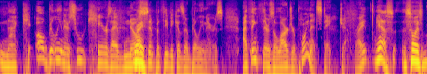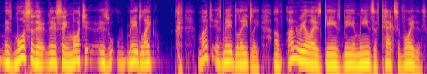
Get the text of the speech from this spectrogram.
not care. Oh, billionaires, who cares? I have no Right. sympathy because they're billionaires. I think there's a larger point at stake, Jeff, right? Yes. So it's, it's most of their they're saying much is made like much is made lately of unrealized gains being a means of tax avoidance.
